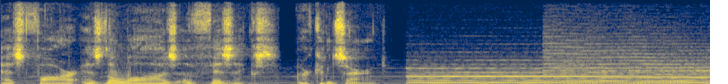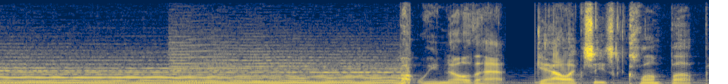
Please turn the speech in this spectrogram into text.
as far as the laws of physics are concerned. But we know that galaxies clump up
